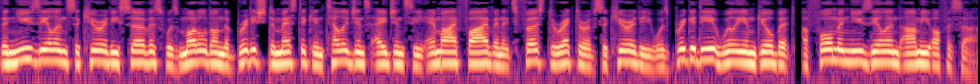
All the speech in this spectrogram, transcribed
The New Zealand Security Service was modelled on the British Domestic Intelligence Agency MI5 and its first Director of Security was Brigadier William Gilbert, a former New Zealand Army officer.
